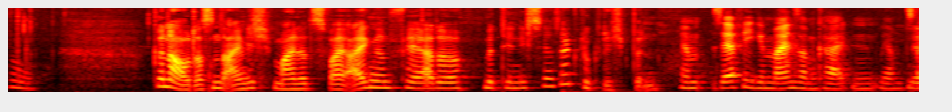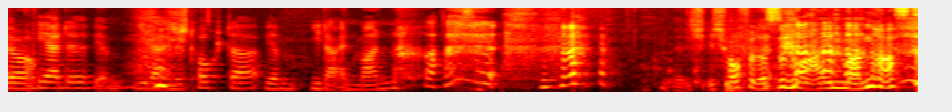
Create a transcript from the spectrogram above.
Oh. Genau, das sind eigentlich meine zwei eigenen Pferde, mit denen ich sehr, sehr glücklich bin. Wir haben sehr viele Gemeinsamkeiten. Wir haben zwei ja. Pferde, wir haben jeder eine Tochter, wir haben jeder einen Mann. ich, ich hoffe, dass du nur einen Mann hast.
